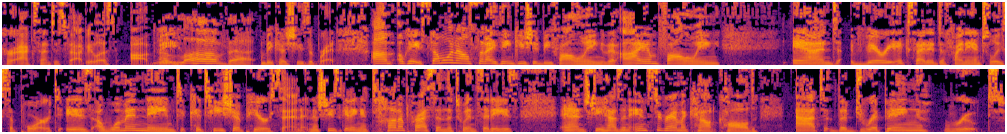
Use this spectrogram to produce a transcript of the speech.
her accent is fabulous, I love that. because she's a Brit. Um, okay, someone else that I think you should be following that I am following and very excited to financially support is a woman named Katisha Pearson. Now she's getting a ton of press in the Twin Cities and she has an Instagram account called at the dripping root.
